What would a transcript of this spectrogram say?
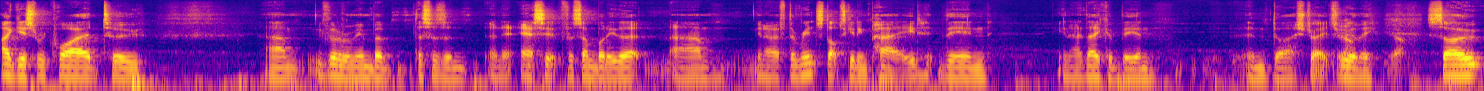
I guess, required to. Um, you've got to remember this is an, an asset for somebody that um, you know if the rent stops getting paid, then you know they could be in in dire straits Yeah, really. yeah. So,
